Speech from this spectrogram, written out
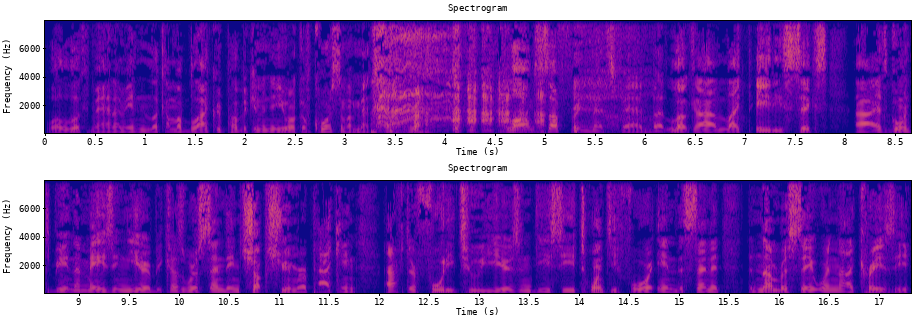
Well, look, man. I mean, look, I'm a black Republican in New York. Of course, I'm a Mets fan, right? Long suffering Mets fan. But look, I liked '86. uh, it's going to be an amazing year because we're sending Chuck Schumer packing after 42 years in D.C., 24 in the Senate. The numbers say we're not crazy.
